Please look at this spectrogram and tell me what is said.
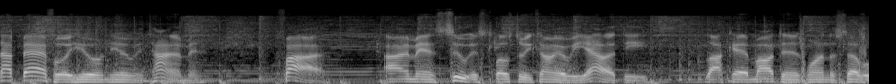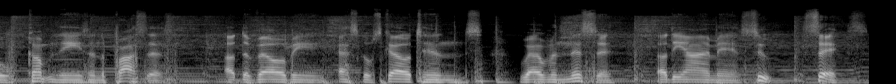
Not bad for a hero near retirement. 5. Iron Man's suit is close to becoming a reality. Lockheed Martin is one of the several companies in the process of developing exoskeletons reminiscent of the Iron Man suit. 6.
